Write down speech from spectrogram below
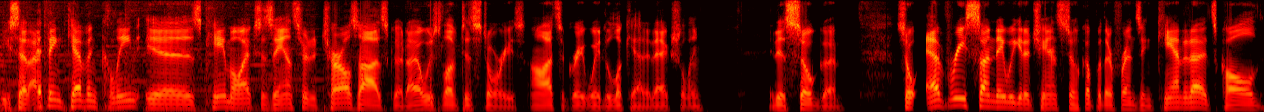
He said, I think Kevin Killeen is KMOX's answer to Charles Osgood. I always loved his stories. Oh, that's a great way to look at it, actually. It is so good. So every Sunday, we get a chance to hook up with our friends in Canada. It's called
